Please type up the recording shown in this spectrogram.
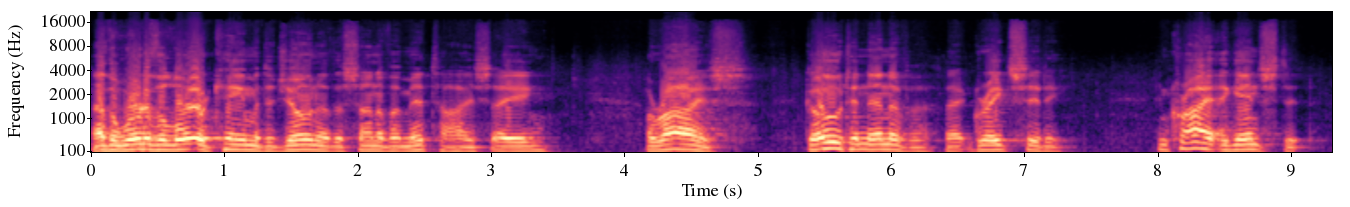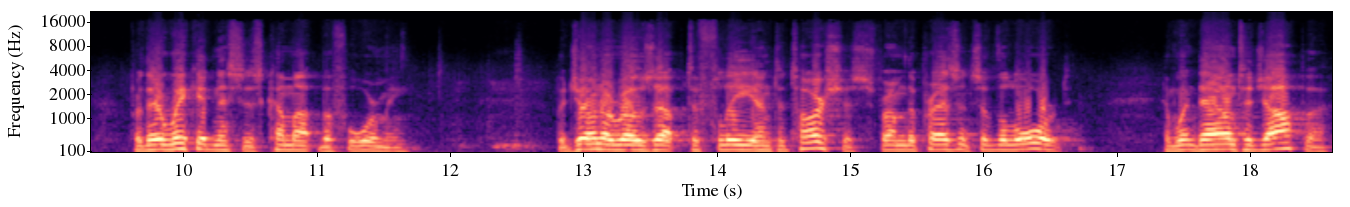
Now the word of the Lord came unto Jonah, the son of Amittai, saying, Arise, go to Nineveh, that great city, and cry against it, for their wickedness is come up before me. But Jonah rose up to flee unto Tarshish from the presence of the Lord and went down to Joppa.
